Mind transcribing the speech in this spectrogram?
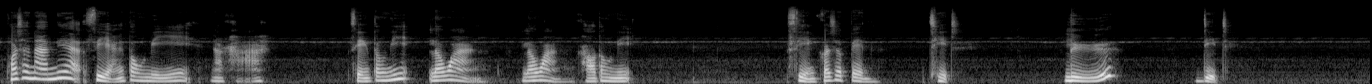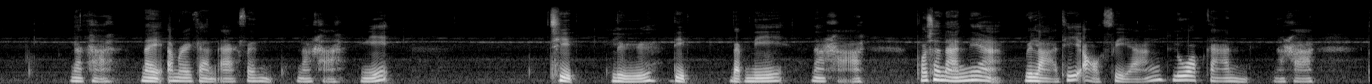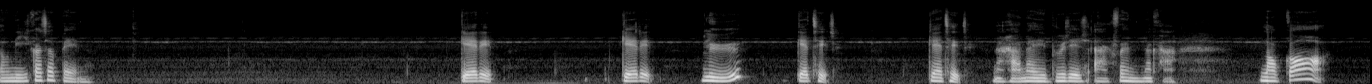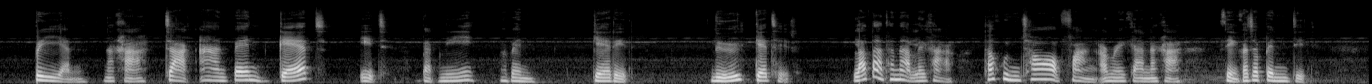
เพราะฉะนั้นเนี่ยเสียงตรงนี้นะคะ เสียงตรงนี้ระหว่างระหว่างเขาตรงนี้ เสียงก็จะเป็น tit หรือ did นะคะใน American accent นะคะอย่างนี้ tit หรือ did แบบนี้นะคะ เพราะฉะนั้นเนี่ยเวลาที่ออกเสียงรวบกัน นะคะ ตรงนี้ก็จะเป็น get it get it หรือ get it get it นะคะใน British accent นะคะ เราก็เปลี่ยนนะคะ จากอ่านเป็น get it แบบนี้มาเป็น get it หรือ get it แล้วแต่ถนัดเลยค่ะ ถ้าคุณชอบฝั่งอเมริกันนะคะ เสียงก็จะเป็น did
